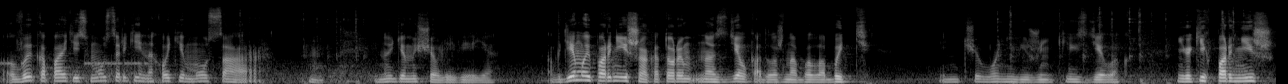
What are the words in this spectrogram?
Вы копаетесь в мусорке и находите мусор. Хм. Ну идем еще левее. Где мой парниша, которым на сделка должна была быть? Я ничего не вижу, никаких сделок. Никаких парниш.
